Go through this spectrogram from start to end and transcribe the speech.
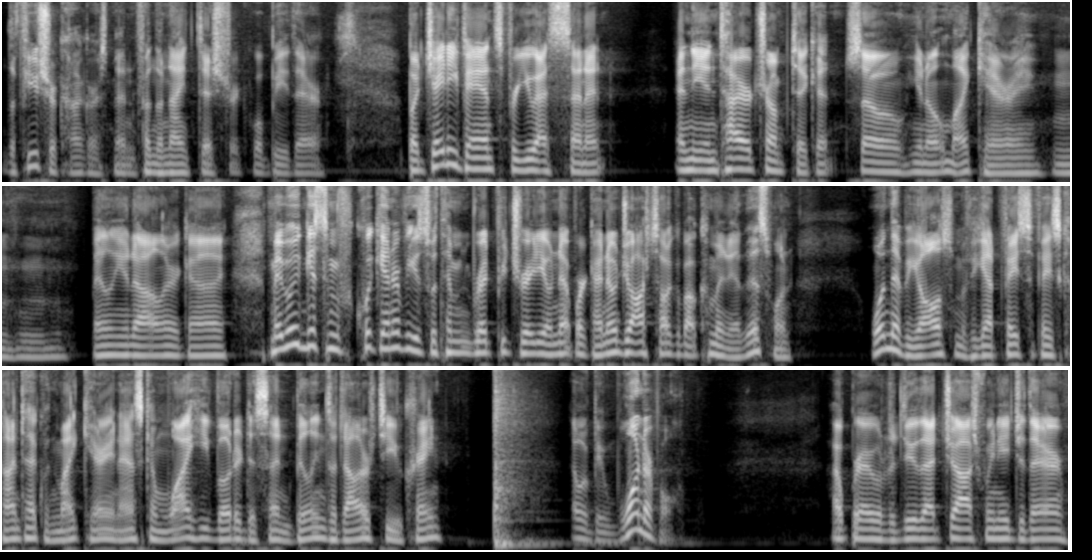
the future congressman from the 9th District, will be there. But J.D. Vance for U.S. Senate, and the entire Trump ticket. So, you know, Mike Carey, mm-hmm, billion dollar guy. Maybe we can get some quick interviews with him, Red Future Radio Network. I know Josh talked about coming to this one. Wouldn't that be awesome if he got face to face contact with Mike Carey and asked him why he voted to send billions of dollars to Ukraine? That would be wonderful. I hope we're able to do that, Josh. We need you there.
